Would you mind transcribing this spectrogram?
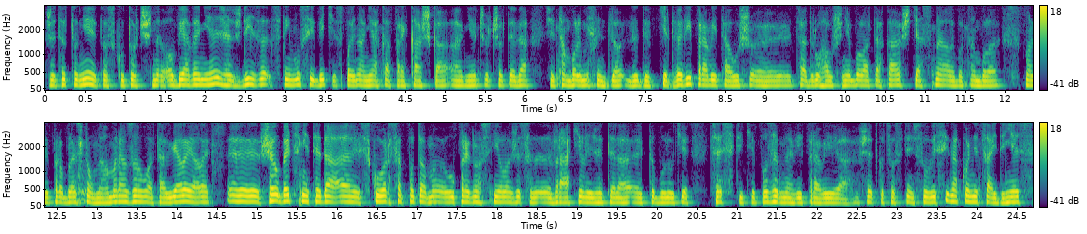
že toto nie je to skutočné objavenie, že vždy s tým musí byť spojená nejaká prekážka a niečo, čo teda, že tam boli, myslím, tie dve výpravy, tá, už, e, tá druhá už nebola tá taká šťastná, lebo tam bola, mali problém s tou námrazou a tak ďalej, ale e, všeobecne teda e, skôr sa potom uprednostnilo, že sa vrátili, že teda e, to budú tie cesty, tie pozemné výpravy a všetko, co s tým súvisí. Nakoniec aj dnes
